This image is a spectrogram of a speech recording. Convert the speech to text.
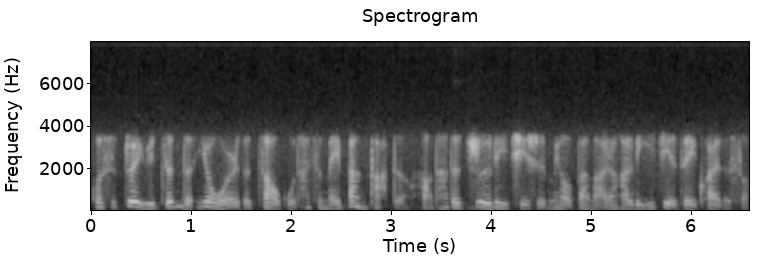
或是对于真的幼儿的照顾，他是没办法的。好，他的智力其实没有办法让他理解这一块的时候，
